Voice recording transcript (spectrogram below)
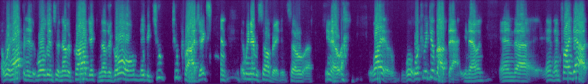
what happened is it rolled into another project, another goal, maybe two two projects, and, and we never celebrated. So uh, you know, why? What, what, can we do about that? You know, and and uh, and and find out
